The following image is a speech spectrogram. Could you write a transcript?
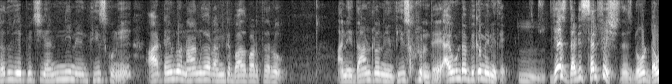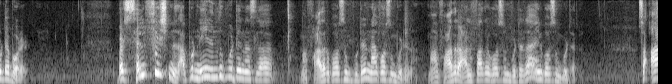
చదువు చెప్పించి అన్నీ నేను తీసుకుని ఆ టైంలో నాన్నగారు అంటే బాధపడతారు అనే దాంట్లో నేను తీసుకుంటే I won't become anything as that is selfish there is no doubt about it but selfishness అప్పుడు నేను ఎందుకు పుట్టాను అసలు? మా ఫాదర్ కోసం పుట్టాను నా కోసం పుట్టాను. మా ఫాదర్ వాళ్ళ ఫాదర్ కోసం పుట్టారా ఆయన కోసం పుట్టారు? సో ఆ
